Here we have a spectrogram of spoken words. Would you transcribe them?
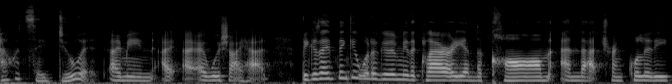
I would say do it. I mean, I, I wish I had because I think it would have given me the clarity and the calm and that tranquility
